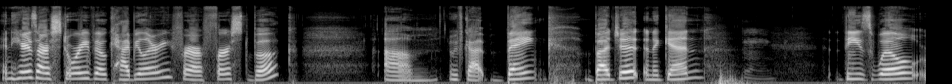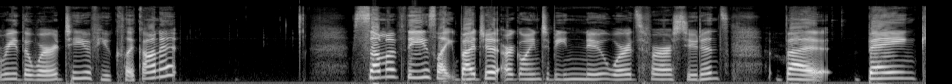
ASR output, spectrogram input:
And here's our story vocabulary for our first book. Um, we've got bank, budget, and again, these will read the word to you if you click on it. Some of these, like budget, are going to be new words for our students, but bank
